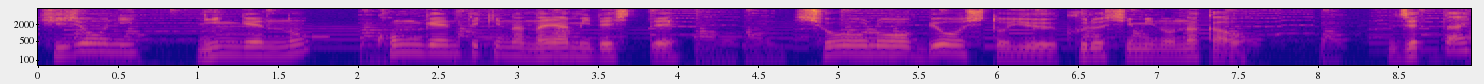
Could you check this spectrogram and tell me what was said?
非常に人間の根源的な悩みでして生老病死という苦しみの中を絶対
